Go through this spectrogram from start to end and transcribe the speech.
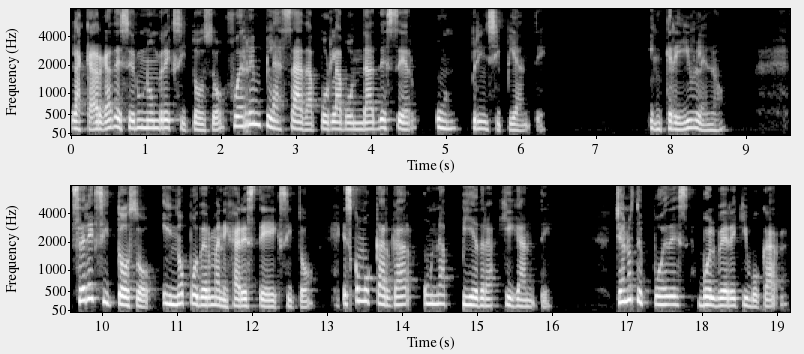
La carga de ser un hombre exitoso fue reemplazada por la bondad de ser un principiante. Increíble, ¿no? Ser exitoso y no poder manejar este éxito es como cargar una piedra gigante. Ya no te puedes volver a equivocar.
